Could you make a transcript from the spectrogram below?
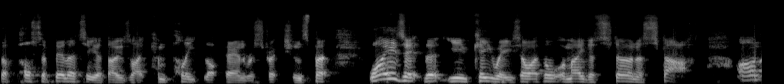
the possibility of those like complete lockdown restrictions. But why is it that you Kiwis, who I thought were made of sterner stuff, aren't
